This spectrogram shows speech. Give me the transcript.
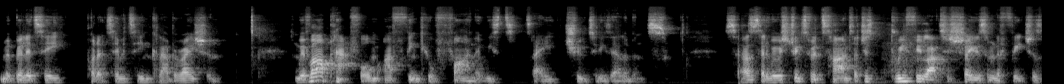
mobility, productivity, and collaboration. With our platform, I think you'll find that we stay true to these elements. So as I said, we're restricted with time, so I'd just briefly like to show you some of the features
